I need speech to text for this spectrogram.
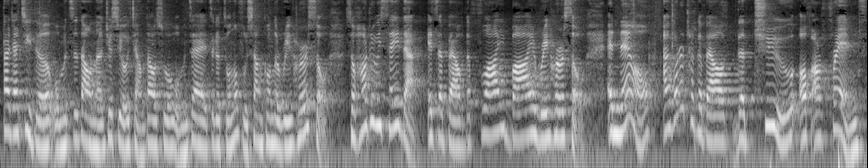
大家记得我们知道呢，就是有讲到说我们在这个总统府上空的 rehearsal. So how do we say that? It's about the flyby rehearsal. And now I want to talk about the two of our friends,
